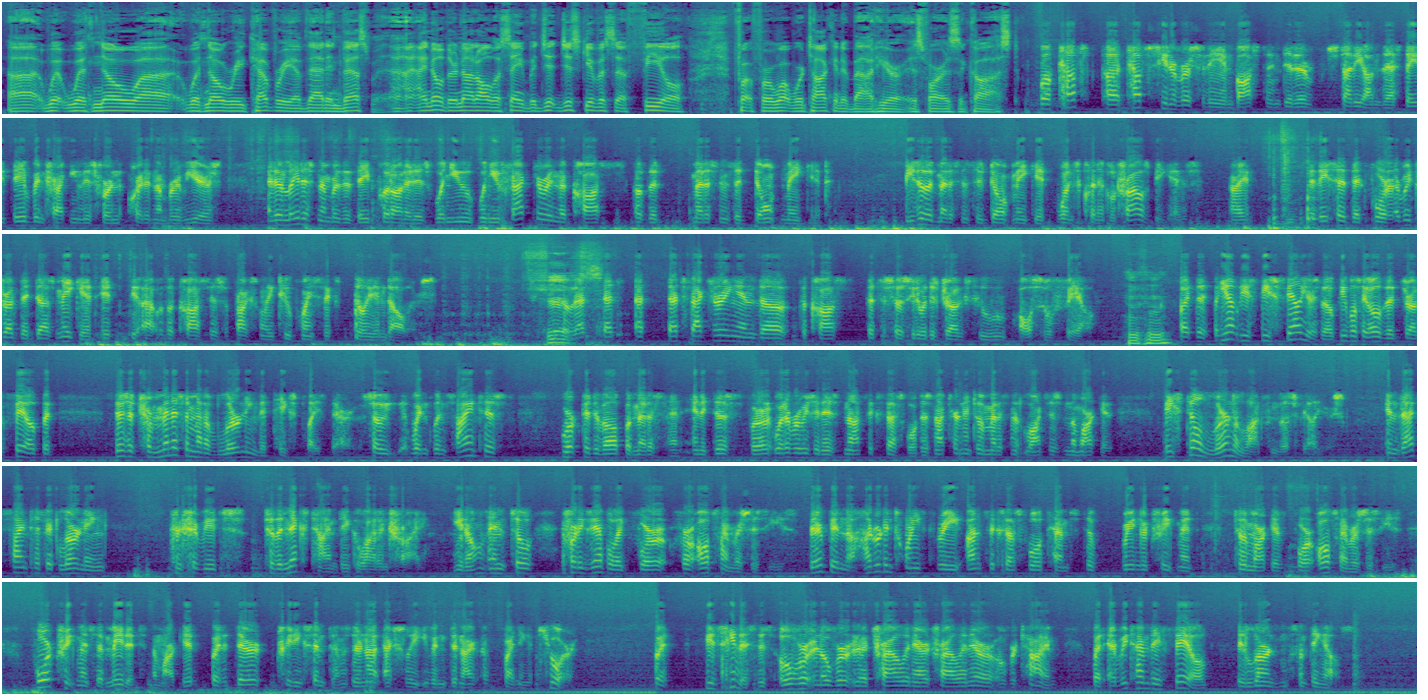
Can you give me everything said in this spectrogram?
uh, with, with, no uh, with no recovery of that investment? I, I, know they're not all the same, but j- just give us a feel for, for what we're talking about here as far as the cost. Well, Tufts, uh, Tufts University in Boston did a study on this. They they've been tracking this for quite a number of years and their latest number that they put on it is when you when you factor in the costs of the medicines that don't make it. These are the medicines that don't make it once clinical trials begins, right? They said that for every drug that does make it, it uh, the cost is approximately two point six billion dollars. Sure. So that's that's that's, that's factoring in the the cost that's associated with the drugs who also fail. Mm-hmm. But, the, but you know these these failures though, people say, oh, the drug failed, but there's a tremendous amount of learning that takes place there. So when, when scientists work to develop a medicine and it does, for whatever reason, is not successful, does not turn into a medicine that launches in the market, they still learn a lot from those failures. And that scientific learning contributes to the next time they go out and try. You know, and so, for example, like for, for Alzheimer's disease, there have been 123 unsuccessful attempts to bring a treatment to the market for Alzheimer's disease four treatments have made it to the market, but they're treating symptoms. They're not actually even they're not finding a cure. You see this this over and over, uh, trial and error, trial and error over time. But every time they failed, they learned something else.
